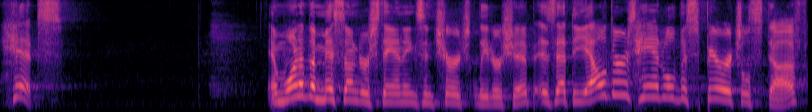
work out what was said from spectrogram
hits. And one of the misunderstandings in church leadership is that the elders handle the spiritual stuff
